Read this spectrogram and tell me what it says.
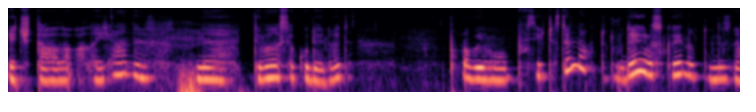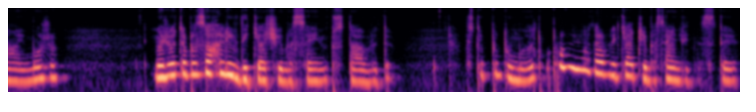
Я читала, але я не, не дивилася куди. Давайте попробуємо по всіх частинах тут води розкинути, не знаю, може. Може, треба взагалі в дитячий басейн поставити. Ось я подумала, от попробую його зараз в дитячий басейн віднести.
